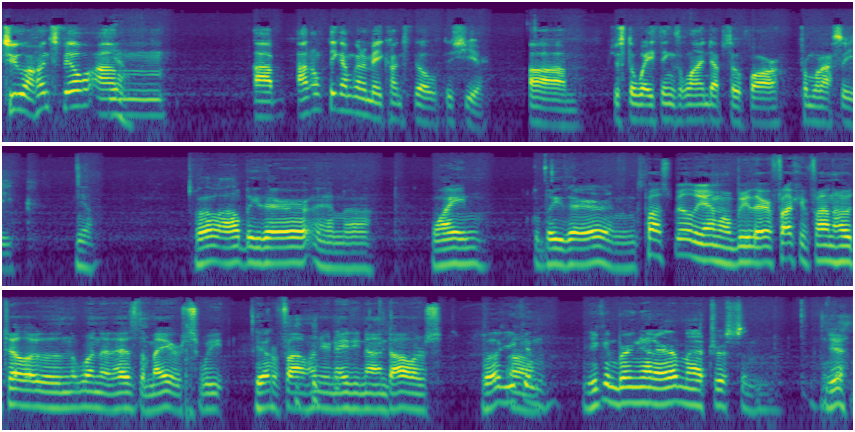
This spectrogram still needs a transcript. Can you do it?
To uh, Huntsville, um, uh, I don't think I'm going to make Huntsville this year. Um, just the way things are lined up so far, from what I see. Yeah. Well, I'll be there, and uh, Wayne will be there, and Possibility I'm going to be there if I can find a hotel other than the one that has the mayor's suite yeah. for five hundred and eighty nine dollars. Well, you Um, can you can bring that air mattress, and Yeah,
